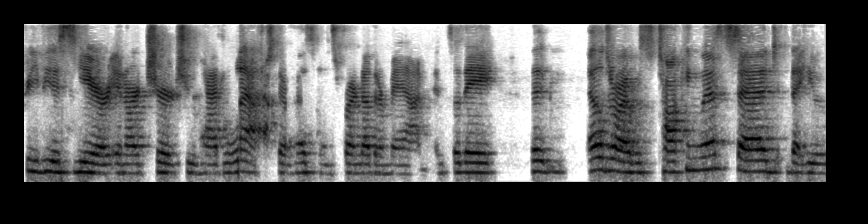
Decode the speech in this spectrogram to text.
previous year in our church who had left their husbands for another man, and so they, the elder I was talking with said that he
